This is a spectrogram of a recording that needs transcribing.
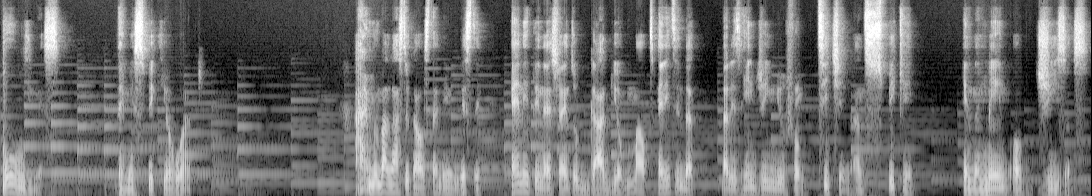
boldness they may speak your word. I remember last week I was telling you, listen, anything that's trying to gag your mouth, anything that, that is hindering you from teaching and speaking in the name of Jesus.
